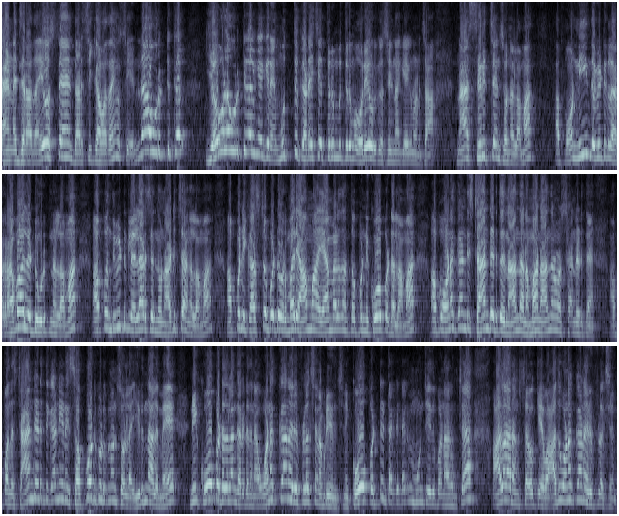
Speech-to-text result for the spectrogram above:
மேனேஜரா தான் யோசித்தேன் தர்சிகாவா தான் யோசித்தேன் என்ன உருட்டுக்கள்? எவ்வளவு உருட்டுகள் கேட்கிறேன் முத்து கடைசியாக திரும்ப திரும்ப ஒரே ஒரு கொஸ்டின் தான் கேட்கணும்னு நினைச்சான். நான் சிரிச்சேன்னு சொன்னலாமா அப்போ நீ இந்த வீட்டுக்குள்ள ரவா லட்டு உருட்டினலாமா? அப்போ இந்த வீட்டுக்குள்ள எல்லாரும் சேர்ந்து உன்னை அடிச்சாங்களாமா? அப்போ நீ கஷ்டப்பட்டு ஒரு மாதிரி ஆமா என் மேலே தான் தப்பு நீ கோவப்படலாமா அப்போ உனக்காண்டி ஸ்டாண்ட் எடுத்தது நான் தானம்மா? நான் தான் ஸ்டாண்ட் எடுத்தேன். அப்போ அந்த ஸ்டாண்ட் எடுத்துக்காண்டி எனக்கு சப்போர்ட் கொடுக்கணும்னு சொல்ல. இருந்தாலுமே நீ கோவப்பட்டதெல்லாம் கரெக்ட் தானே. உனக்கான ரிஃப்ளெக்ஷன் அப்படி இருந்துச்சு. நீ கோவப்பட்டு டக்கு டக்குன்னு மூஞ்சி இது பண்ண ஆரம்பிச்சா அழ ஆரம்பிச்சா ஓகேவா அது உனக்கான ரிஃப்ளெக்ஷன்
